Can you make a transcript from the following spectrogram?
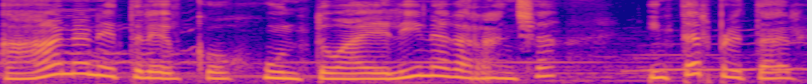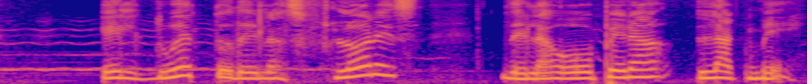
a Ana Netrebko junto a Elina Garrancha interpretar el dueto de las flores de la ópera Lacme.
